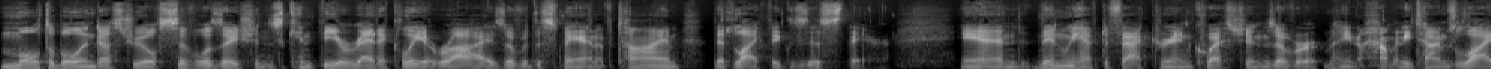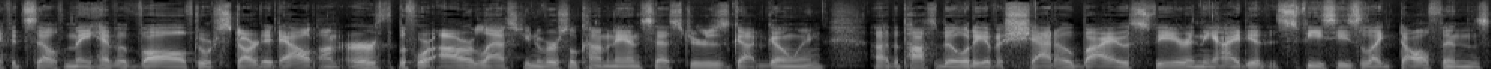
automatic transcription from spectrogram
multiple industrial civilizations can theoretically arise over the span of time that life exists there. And then we have to factor in questions over, you know, how many times life itself may have evolved or started out on Earth before our last universal common ancestors got going. Uh, the possibility of a shadow biosphere and the idea that species like dolphins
